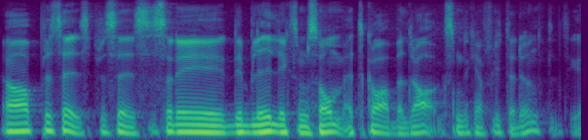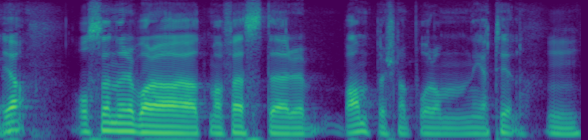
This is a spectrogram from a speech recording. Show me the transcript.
Ja, precis. precis. Så det, det blir liksom som ett kabeldrag som du kan flytta runt lite grann. Ja, och sen är det bara att man fäster bumpersna på dem ner till. Mm.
